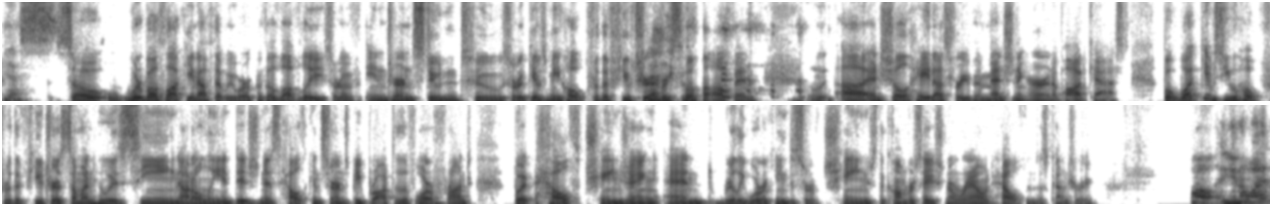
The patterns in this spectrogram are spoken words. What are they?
Yes. So we're both lucky enough that we work with a lovely sort of intern student who sort of gives me hope for the future every so often. Uh, and she'll hate us for even mentioning her in a podcast. But what gives you hope for the future as someone who is seeing not only Indigenous health concerns be brought to the forefront, but health changing and really working to sort of change the conversation around health in this country? Well, you know what?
